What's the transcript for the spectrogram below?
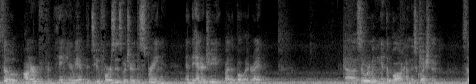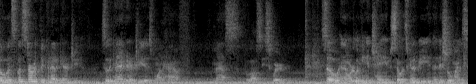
So on our thing here, we have the two forces, which are the spring and the energy by the bullet, right? Uh, so we're looking at the block on this question. So let's let's start with the kinetic energy. So the kinetic energy is one half mass velocity squared. So, and then we're looking at change, so it's going to be initial minus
